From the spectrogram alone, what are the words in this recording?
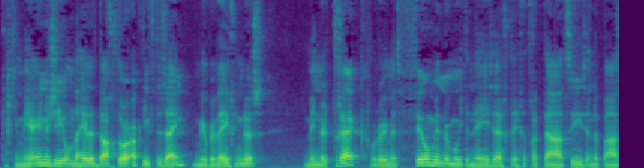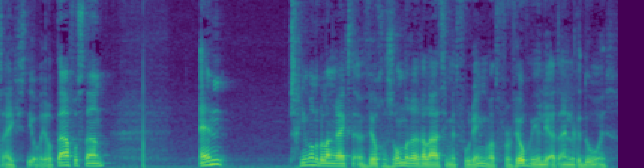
krijg je meer energie om de hele dag door actief te zijn, meer beweging dus, minder trek, waardoor je met veel minder moeite nee zegt tegen tractaties en de paaseitjes die alweer op tafel staan. En misschien wel de belangrijkste, een veel gezondere relatie met voeding, wat voor veel van jullie uiteindelijk het doel is.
